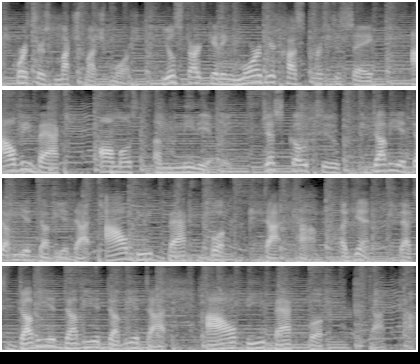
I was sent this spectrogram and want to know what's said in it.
Of course, there's much, much more. You'll start getting more of your customers to say, I'll be back almost immediately. Just go to www.illbebackbook.com. Again, that's www.illbebackbook.com.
